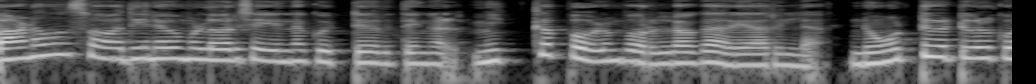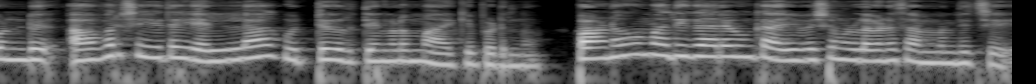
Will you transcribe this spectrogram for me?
പണവും സ്വാധീനവുമുള്ളവർ ചെയ്യുന്ന കുറ്റകൃത്യങ്ങൾ മിക്കപ്പോഴും പുറംലോകം അറിയാറില്ല. നോട്ടുകെട്ടുകൾ കൊണ്ട് അവർ ചെയ്ത എല്ലാ കുറ്റകൃത്യങ്ങളും മായ്ക്കപ്പെടുന്നു. പണവും അധികാരവും കൈവശമുള്ളവനെ സംബന്ധിച്ച്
